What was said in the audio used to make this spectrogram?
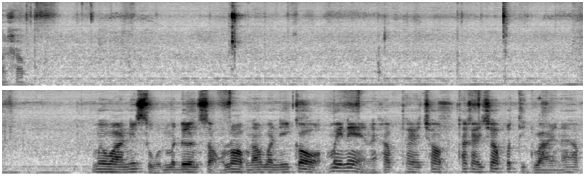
นะครับ เมื่อวานนี้ศูนย์มาเดินสองรอบนะวันนี้ก็ไม่แน่นะครับ ถ้าใครชอบถ้าใครชอบก็ติดไว้นะครับ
